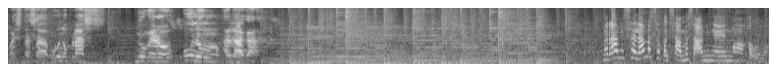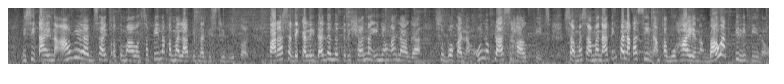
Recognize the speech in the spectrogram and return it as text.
Basta sa Uno Plus, numero unong alaga. Maraming salamat sa pagsama sa amin ngayon mga kauno. Bisitahin ang aming website o tumawag sa pinakamalapit na distributor. Para sa dekalidad na nutrisyon ng inyong alaga, subukan ang Uno Plus Hog Feeds. Sama-sama nating palakasin ang kabuhayan ng bawat Pilipino.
